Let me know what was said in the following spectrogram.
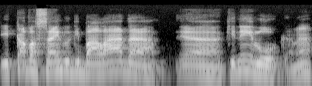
e estava saindo de balada eh, que nem louca, né?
